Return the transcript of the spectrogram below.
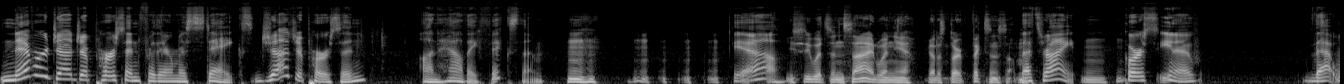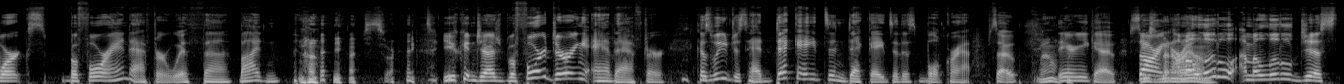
Never judge a person for their mistakes. Judge a person on how they fix them. Mm-hmm. yeah. You see what's inside when you got to start fixing something. That's right. Mm-hmm. Of course, you know that works before and after with uh, Biden. oh, yes, right. You can judge before, during, and after because we've just had decades and decades of this bullcrap. So well, there you go. Sorry, I'm a little, I'm a little just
